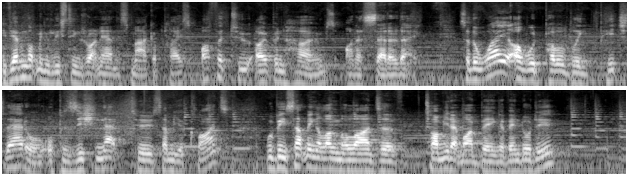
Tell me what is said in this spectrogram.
if you haven't got many listings right now in this marketplace, offer to open homes on a Saturday. So the way I would probably pitch that or, or, position that to some of your clients would be something along the lines of, Tom, you don't mind being a vendor, do you?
